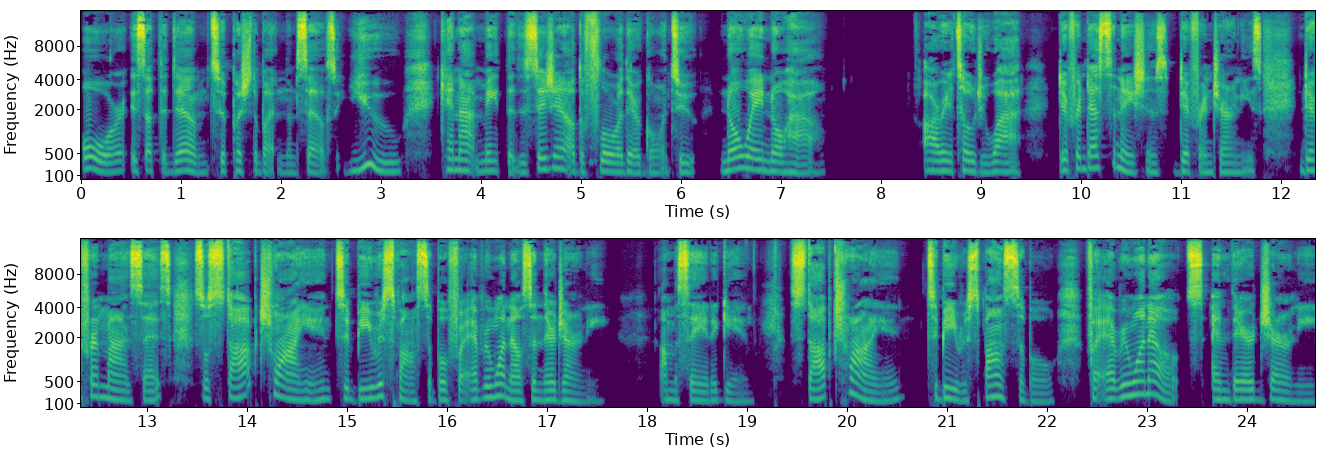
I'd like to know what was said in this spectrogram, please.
or it's up to them to push the button themselves. You cannot make the decision of the floor they're going to. No way, no how. Already told you why. Different destinations, different journeys, different mindsets. So stop trying to be responsible for everyone else in their journey. I'm going to say it again. Stop trying to be responsible for everyone else and their journey.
